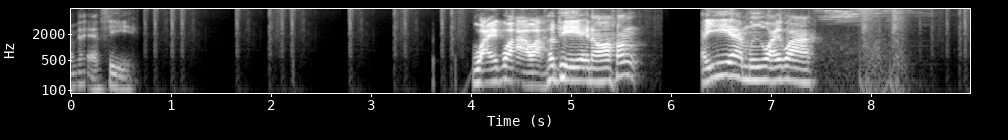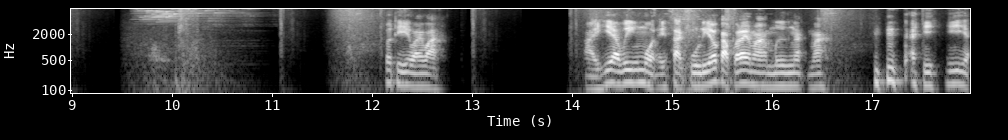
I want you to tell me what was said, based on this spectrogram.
เอาไปแสนสี่ไวกว่าว่ะเท่าทีไอ้น้อง ไอ้เหี้ยมือไวกว่าเท่าทีไวกว่าไอ้เหี้ยวิ่งหมดไอ้สัตว์กูเลี้ยวกลับก็ได้มามึงอะมา ไอ้เหี้ย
